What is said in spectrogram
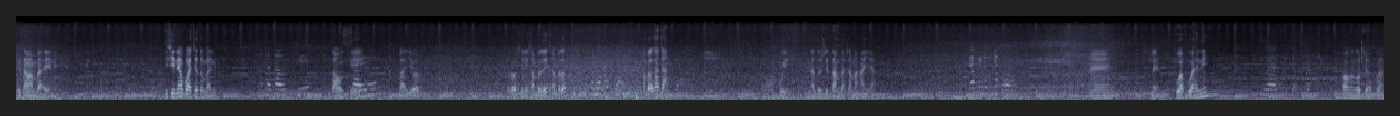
Ini sama mbak ini. Di sini apa aja tuh mbak ini? Ada tauge, Tauge, sayur, sayur. Terus ini sambelnya sambel sama kacang. sambal kacang. Iya. Oh, kui. Nah terus ditambah sama ayam. Udah minumnya kok. Eh, buah-buah ini? Oh, kanggo rujak buah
